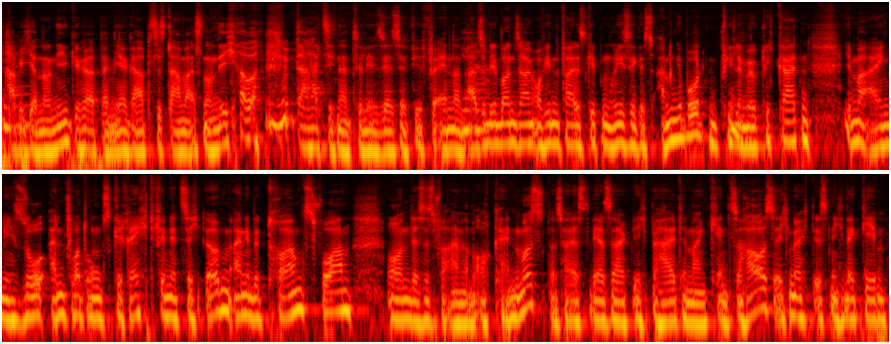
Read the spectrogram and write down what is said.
ja. habe ich ja noch nie gehört. Bei mir gab es es damals noch nicht, aber da hat sich natürlich sehr, sehr viel verändert. Ja. Also wir wollen sagen, auf jeden Fall, es gibt ein riesiges Angebot und viele. Möglichkeiten. Möglichkeiten. Immer eigentlich so anforderungsgerecht findet sich irgendeine Betreuungsform und das ist vor allem auch kein Muss. Das heißt, wer sagt, ich behalte mein Kind zu Hause, ich möchte es nicht weggeben,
